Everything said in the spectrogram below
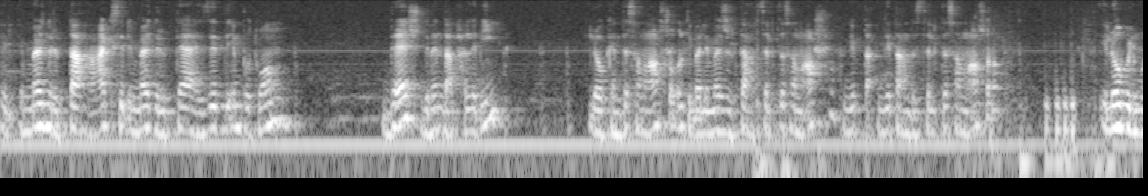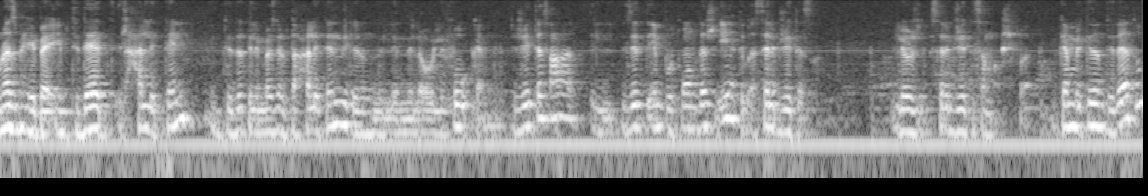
ال imaginary بتاعها عكس ال imaginary بتاع Z input 1 dash depend على الحل B هو كان 9 من 10 قلت يبقى ال imaginary بتاعها بسالب 9 من 10 فجبت جيت عند السالب 9 من 10 اللي هو بالمناسبة هيبقى امتداد الحل التاني. امتداد ال imaginary بتاع الحل التاني لأن لو اللي فوق كان j 9 ال Z input 1 dash A هتبقى سالب j 9 اللي هو سالب j 9 من 10 فكمل كده امتداده.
